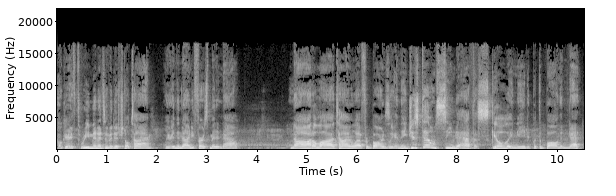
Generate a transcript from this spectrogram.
Okay, three minutes of additional time. We're in the 91st minute now. Not a lot of time left for Barnsley, and they just don't seem to have the skill they need to put the ball in the net.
